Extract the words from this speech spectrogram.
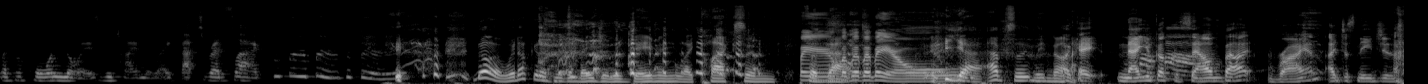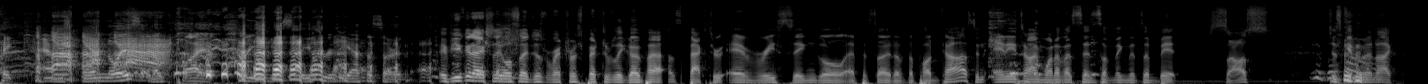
like a horn noise every time we're like, that's a red flag. No, we're not gonna do the major league gaming like klaxon. For that. yeah, absolutely not. Okay, now you've got the sound bite, Ryan. I just need you to take Cam's horn noise and apply it previously through the episode. If you could actually also just retrospectively go back through every single episode of the podcast, and anytime one of us says something that's a bit sus, just give him a like.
